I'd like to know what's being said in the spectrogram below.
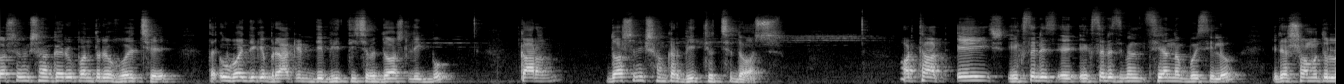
দশমিক সংখ্যায় রূপান্তরে হয়েছে, তাই উভয় দিকে ব্র্যাকেট দিয়ে ভিত্তি হিসেবে দশ লিখব। কারণ দশমিক সংখ্যার ভিত্তি হচ্ছে দশ। অর্থাৎ এই হেক্সাডেস হেক্সাডেসিমেল ছিয়ানব্বই ছিল, এটার সমতুল্য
